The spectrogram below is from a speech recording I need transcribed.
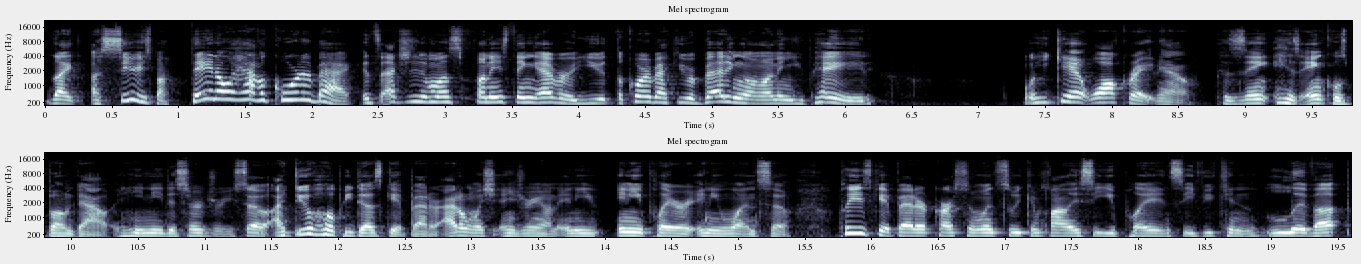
like a serious bond. They don't have a quarterback. It's actually the most funniest thing ever. You the quarterback you were betting on and you paid. Well, he can't walk right now because his ankle's bummed out and he needed surgery. So I do hope he does get better. I don't wish injury on any any player or anyone. So please get better, Carson Wentz, so we can finally see you play and see if you can live up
